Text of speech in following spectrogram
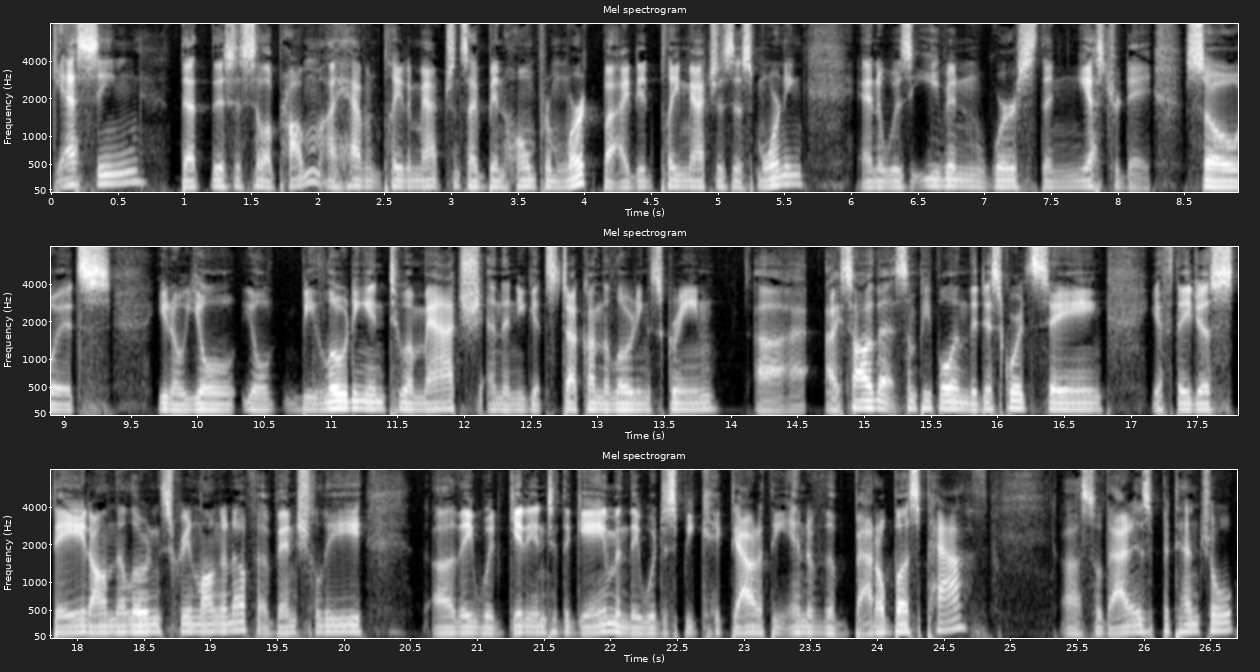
guessing that this is still a problem. I haven't played a match since I've been home from work, but I did play matches this morning, and it was even worse than yesterday. So it's you know you'll you'll be loading into a match, and then you get stuck on the loading screen. Uh, I saw that some people in the Discord saying if they just stayed on the loading screen long enough, eventually uh, they would get into the game and they would just be kicked out at the end of the battle bus path. Uh, so that is a potential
